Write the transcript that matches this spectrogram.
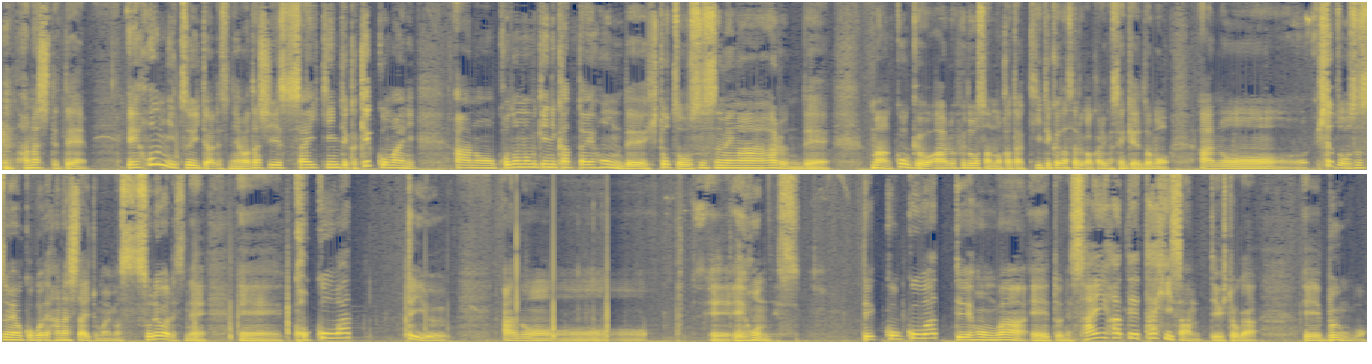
話してて、絵本についてはですね、私最近っていうか結構前に、あの、子供向けに買った絵本で一つおすすめがあるんで、まあ、皇居 R 不動産の方聞いてくださるかわかりませんけれども、あの、一つおすすめをここで話したいと思います。それはですね、えー、ここはっていう、あのえー、絵本です。で、ここはっていう絵本は、えっ、ー、とね、最果てタヒさんっていう人が、えー、文を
